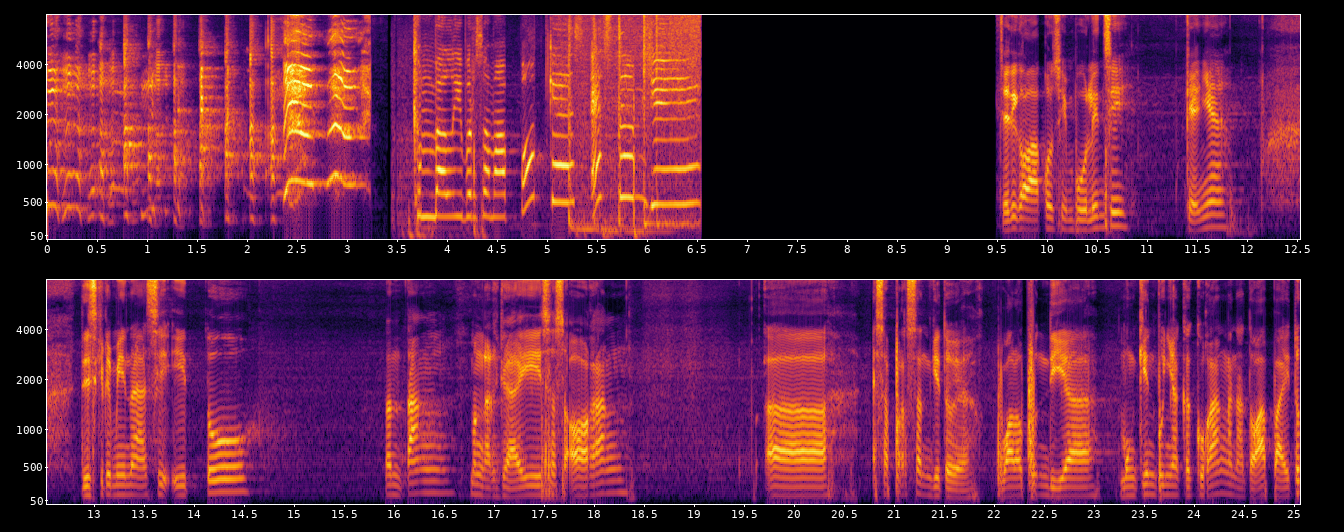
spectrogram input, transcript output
Kembali bersama podcast STMJ. Jadi kalau aku simpulin sih, kayaknya diskriminasi itu tentang menghargai seseorang eh as a person gitu ya. Walaupun dia mungkin punya kekurangan atau apa itu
